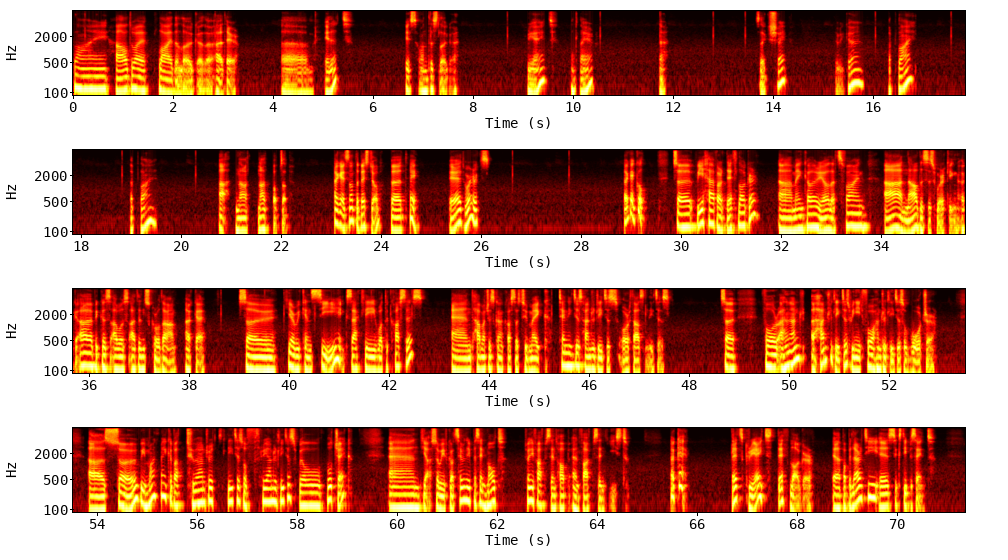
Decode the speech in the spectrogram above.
Apply, how do I apply the logo though? Ah, there. Um, edit. Yes, I want this logo. Create, and layer. No. Select shape. There we go. Apply apply. Ah, not not pops up. Okay, it's not the best job, but hey, it works. Okay, cool. So we have our death lager. Uh, main color, yeah, that's fine. Ah, now this is working. Okay, uh, because I was I didn't scroll down. Okay, so here we can see exactly what the cost is and how much it's going to cost us to make 10 liters, 100 liters, or 1000 liters. So for 100, 100 liters, we need 400 liters of water. Uh, so we might make about 200 liters or 300 liters. We'll we'll check. And yeah, so we've got 70% malt, 25% hop, and 5% yeast. Okay, let's create Death Lager. Uh, popularity is 60%.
